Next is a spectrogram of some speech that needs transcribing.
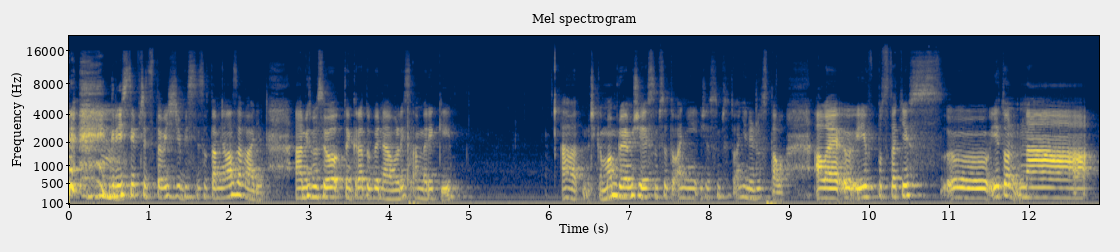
mm. když si představíš, že by si to tam měla zavádět. A my jsme si ho tenkrát objednávali z Ameriky a říkám, mám dojem, že jsem se to ani, že jsem se to ani nedostalo. Ale e, je v podstatě, e, je to na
